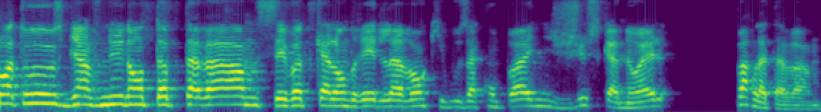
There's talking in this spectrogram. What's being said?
Bonjour à tous, bienvenue dans Top Taverne. C'est votre calendrier de l'Avent qui vous accompagne jusqu'à Noël par la Taverne.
